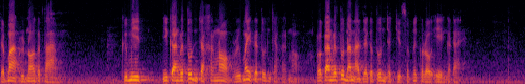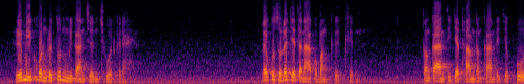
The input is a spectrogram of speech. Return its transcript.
จะมากหรือน้อยก็ตาม คือมีมีการกระตุ้นจากข้างนอก หรือไม่กระตุ้นจากข้างนอก เพราะการกระตุ้นนั้นอาจจะกระตุ้นจากกิจสำนึกของเราเองก็ได้ หรือมีคนกระตุ้นมีการเชิญชวนก็ได้ แล้วกุศลและเจตนาก็บังเกิดขึ้น ต้องการที่จะทำต้องการที่จะพูด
